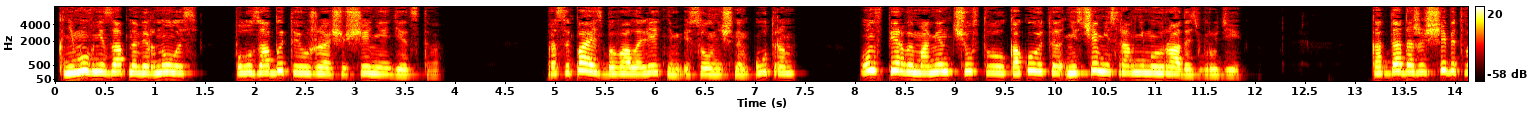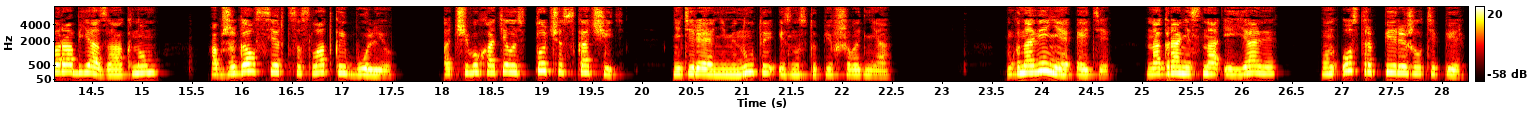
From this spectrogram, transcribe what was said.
К нему внезапно вернулось полузабытое уже ощущение детства. Просыпаясь бывало летним и солнечным утром, он в первый момент чувствовал какую-то ни с чем не сравнимую радость в груди. Когда даже щебет воробья за окном обжигал сердце сладкой болью, отчего хотелось тотчас скачить, не теряя ни минуты из наступившего дня. Мгновения эти, на грани сна и яви, он остро пережил теперь,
